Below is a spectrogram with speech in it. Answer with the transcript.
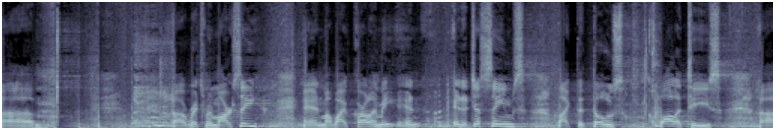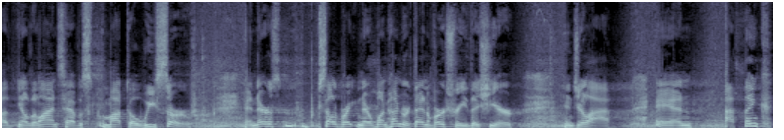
Um, uh, Richmond Marcy and my wife Carla and me, and and it just seems like that those qualities, uh, you know, the Lions have a motto: "We serve," and they're celebrating their 100th anniversary this year in July, and I think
